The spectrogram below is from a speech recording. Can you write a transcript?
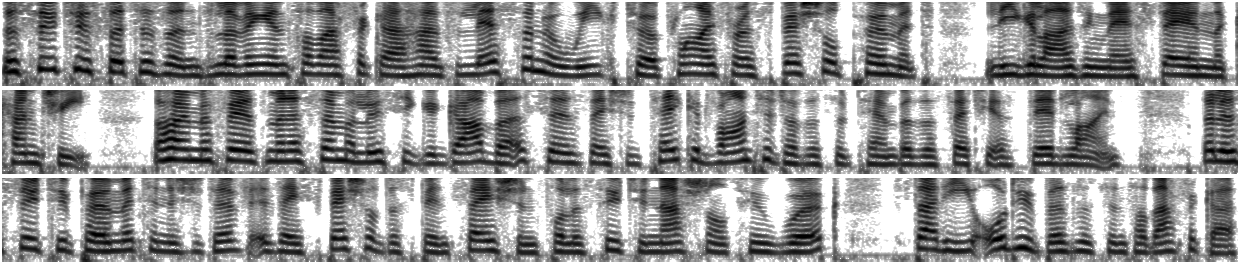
Lesotho citizens living in South Africa have less than a week to apply for a special permit legalizing their stay in the country. The Home Affairs Minister, Malusi Gigaba, says they should take advantage of the September the 30th deadline. The Lesotho Permit Initiative is a special dispensation for Lesotho nationals who work, study, or do business in South Africa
